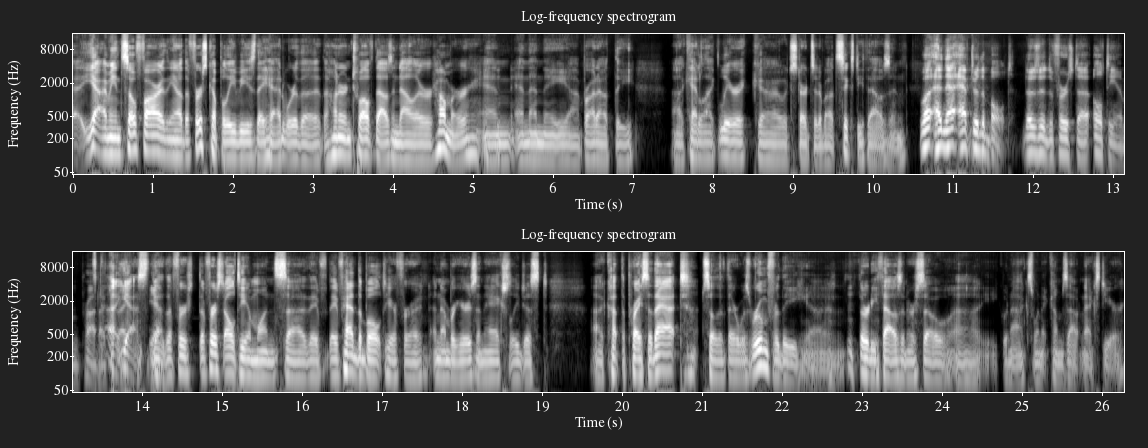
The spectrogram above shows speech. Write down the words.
Uh, yeah, I mean, so far, you know, the first couple EVs they had were the the hundred twelve thousand dollar Hummer, and and then they uh, brought out the uh, Cadillac Lyriq, uh, which starts at about sixty thousand. Well, and that after the Bolt, those are the first uh, Ultium products. Uh, right? yes, yeah. yeah. the first the first Ultium ones. Uh, they've they've had the Bolt here for a, a number of years, and they actually just uh, cut the price of that so that there was room for the thirty thousand or so Equinox when it comes out next year.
